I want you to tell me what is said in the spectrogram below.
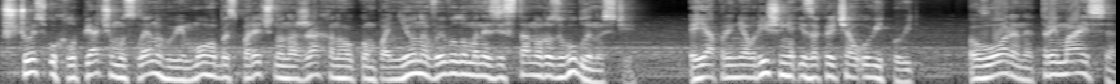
Щось у хлоп'ячому сленгові мого безперечно нажаханого компаньйона вивело мене зі стану розгубленості. Я прийняв рішення і закричав у відповідь: Ворене, тримайся,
